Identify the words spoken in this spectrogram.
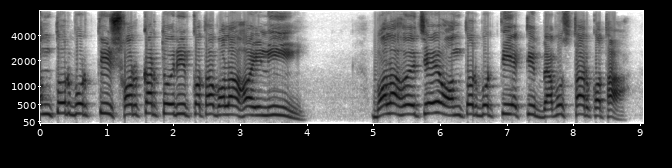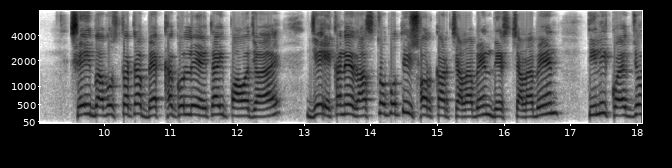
অন্তর্বর্তী সরকার তৈরির কথা বলা হয়নি। বলা হয়েছে, অন্তর্বর্তী একটি ব্যবস্থার কথা। সেই ব্যবস্থাটা ব্যাখ্যা করলে এটাই পাওয়া যায় যে এখানে রাষ্ট্রপতি সরকার চালাবেন, দেশ চালাবেন, তিনি কয়েকজন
